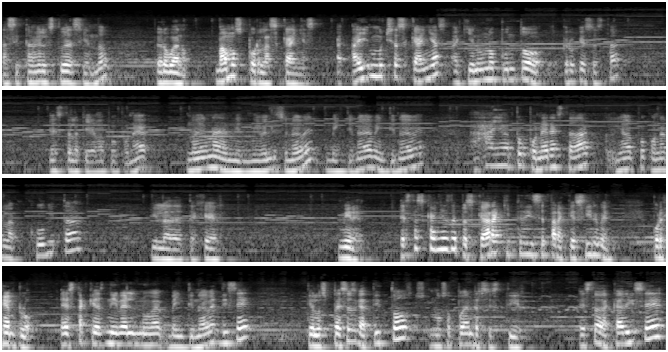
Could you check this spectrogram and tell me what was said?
así también lo estoy haciendo. Pero bueno, vamos por las cañas. Hay muchas cañas. Aquí en 1. creo que es esta. Esta es la que ya me puedo poner. No hay una en nivel 19, 29, 29. Ah, ya me puedo poner esta, ya me puedo poner la cúbita y la de tejer. Miren, estas cañas de pescar aquí te dice para qué sirven. Por ejemplo, esta que es nivel 29 dice que los peces gatitos no se pueden resistir. Esta de acá dice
